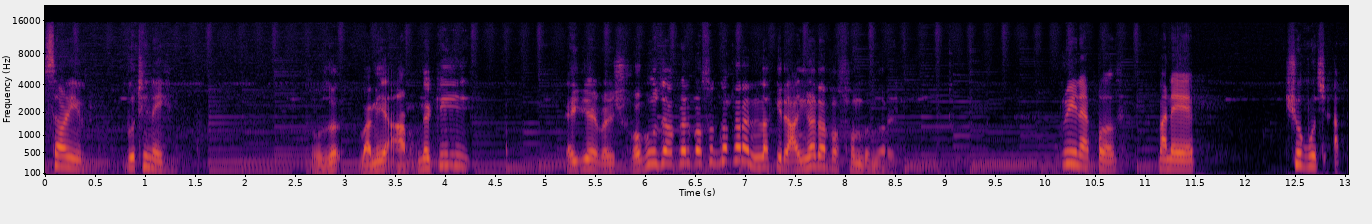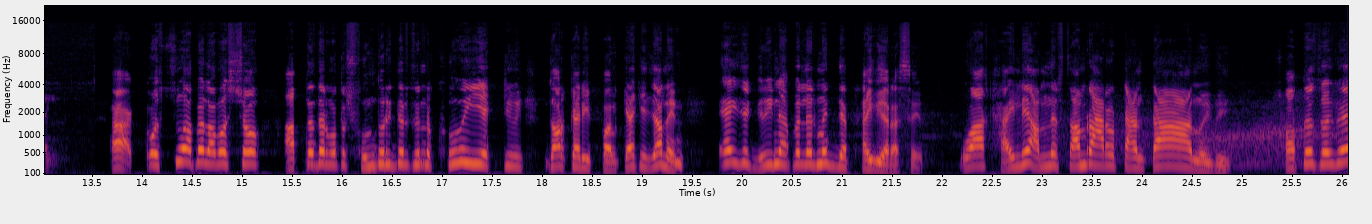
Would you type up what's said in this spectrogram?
সরি বুঝি নেই। মানে আপনি কি এই যে সবুজ আপেল পছন্দ করেন নাকি রাঙ্গাটা পছন্দ করেন? গ্রিন অ্যাপেল মানে সবুজ আপেল। হ্যাঁ কচু আপেল অবশ্য আপনাদের মতো সুন্দরীদের জন্য খুবই একটি দরকারি ফল কে কি জানেন? এই যে গ্রিন আপেলের মধ্যে ফাইবার আছে, ওয়া খাইলে আপনার চামড়া আরও টান টান হইবে। সতেজ হইবে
